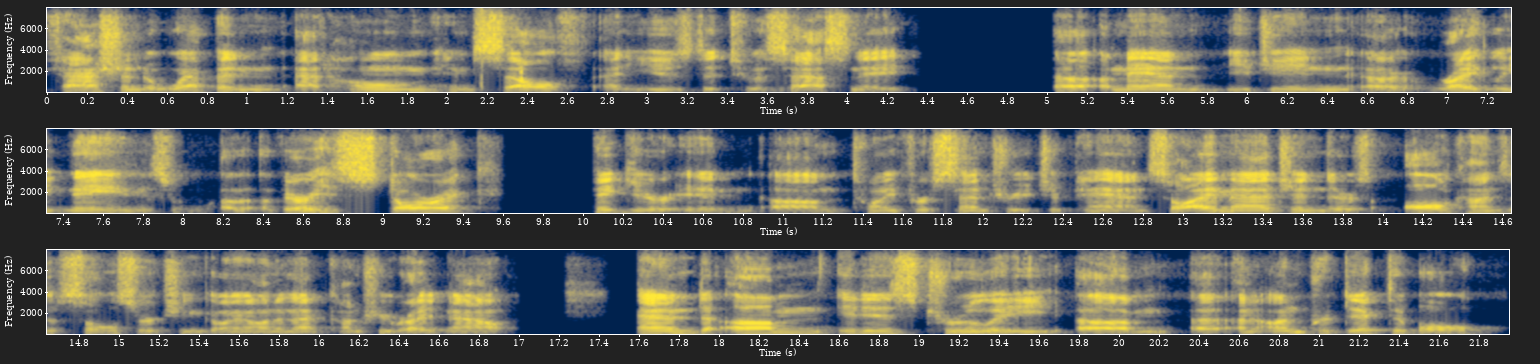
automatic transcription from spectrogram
fashioned a weapon at home himself and used it to assassinate uh, a man Eugene uh, rightly names a, a, very historic figure in um, 21st century Japan. So I imagine there's all kinds of soul searching going on in that country right now. And um, it is truly um, a, an unpredictable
